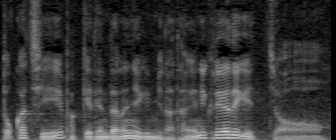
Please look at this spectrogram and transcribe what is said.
똑같이 받게 된다는 얘기입니다. 당연히 그래야 되겠죠.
